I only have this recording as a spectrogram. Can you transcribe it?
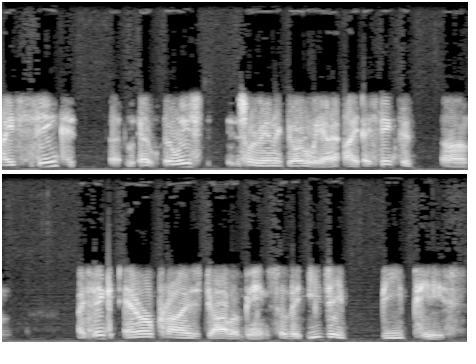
I think, uh, at, at least sort of anecdotally, I, I, I think that um, I think enterprise Java beans, so the EJB piece,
